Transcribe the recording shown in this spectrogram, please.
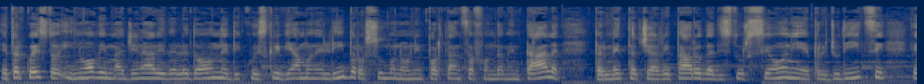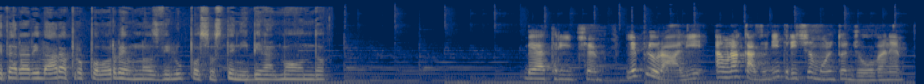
E per questo i nuovi immaginari delle donne di cui scriviamo nel libro assumono un'importanza fondamentale per metterci al riparo da distorsioni e pregiudizi e per arrivare a proporre uno sviluppo sostenibile al mondo. Beatrice, Le Plurali è una casa editrice molto giovane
